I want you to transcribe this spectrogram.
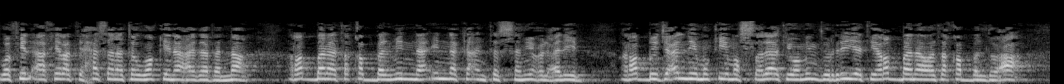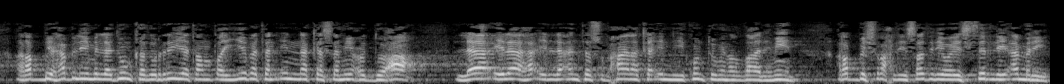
وفي الآخرة حسنة وقنا عذاب النار. ربنا تقبل منا إنك أنت السميع العليم. رب اجعلني مقيم الصلاة ومن ذريتي ربنا وتقبل دعاء. رب هب لي من لدنك ذرية طيبة إنك سميع الدعاء. لا إله إلا أنت سبحانك إني كنت من الظالمين. رب اشرح لي صدري ويسر لي أمري.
